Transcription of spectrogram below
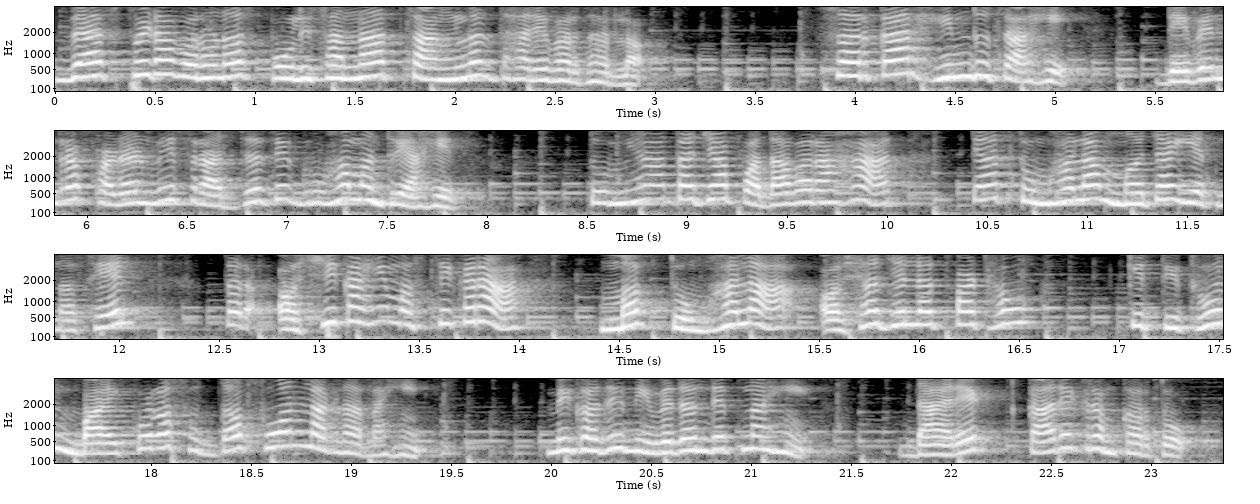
व्यासपीठावरूनच पोलिसांना चांगलंच धारेवर धरलं. सरकार हिंदूच आहे. देवेंद्र फडणवीस राज्याचे गृहमंत्री आहेत. तुम्ही आता ज्या पदावर आहात त्यात तुम्हाला मजा येत नसेल तर अशी काही मस्ती करा. मग तुम्हाला अशा जिल्ह्यात पाठवू की तिथून बायकोला सुद्धा फोन लागणार नाही. मी कधी निवेदन देत नाही. डायरेक्ट कार्यक्रम करतो.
